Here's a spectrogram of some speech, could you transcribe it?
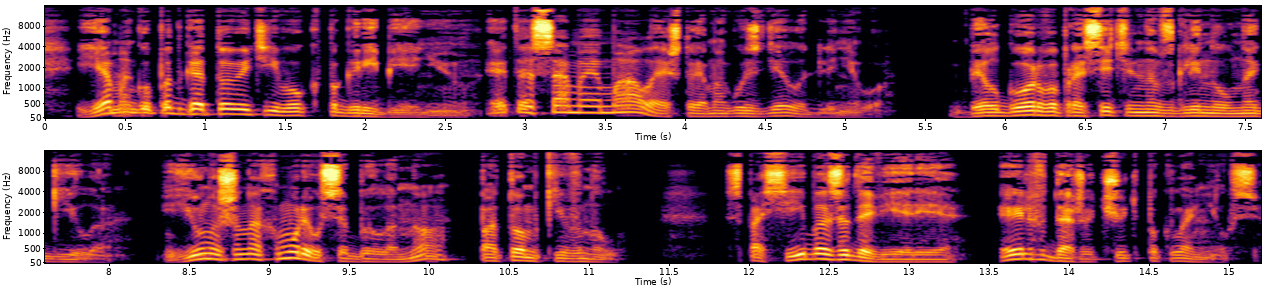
— я могу подготовить его к погребению. Это самое малое, что я могу сделать для него». Белгор вопросительно взглянул на Гила. Юноша нахмурился было, но потом кивнул. «Спасибо за доверие». Эльф даже чуть поклонился.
